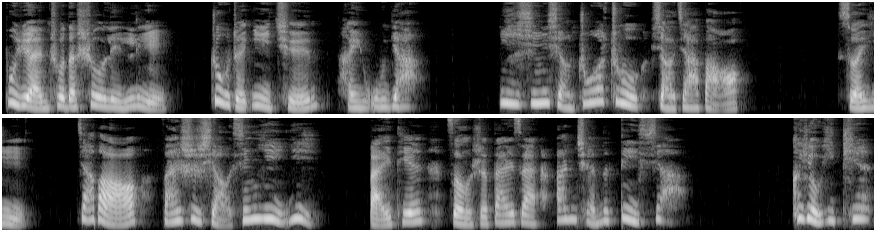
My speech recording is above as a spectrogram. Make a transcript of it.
不远处的树林里住着一群黑乌鸦，一心想捉住小家宝，所以。家宝凡事小心翼翼，白天总是待在安全的地下。可有一天，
